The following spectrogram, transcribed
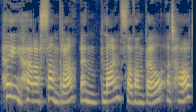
Hej, här är Sandra, en blind Southern Belle at heart.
